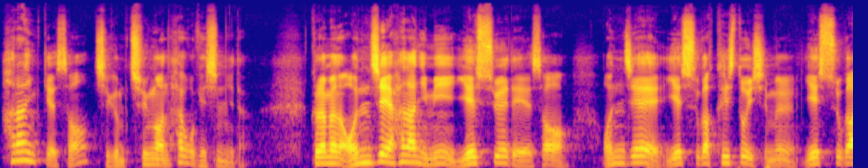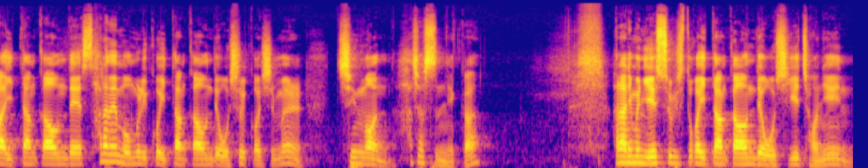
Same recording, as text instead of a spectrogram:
하나님께서 지금 증언하고 계십니다. 그러면 언제 하나님이 예수에 대해서 언제 예수가 그리스도이심을 예수가 이 땅 가운데 사람의 몸을 입고 이 땅 가운데 오실 것임을 증언하셨습니까? 하나님은 예수 그리스도가 이 땅 가운데 오시기 전인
